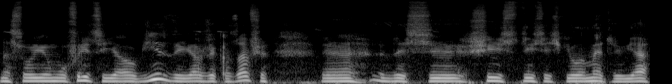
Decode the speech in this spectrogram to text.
на своєму фріці я об'їздив, я вже казав, що е, десь 6 тисяч кілометрів я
